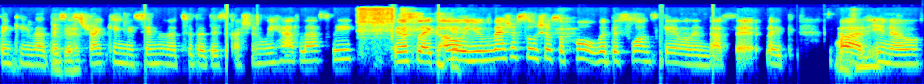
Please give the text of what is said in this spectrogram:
thinking that this okay. is strikingly similar to the discussion we had last week. It was like, oh, you measure social support with this one scale and that's it. Like, but mm-hmm. you know,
